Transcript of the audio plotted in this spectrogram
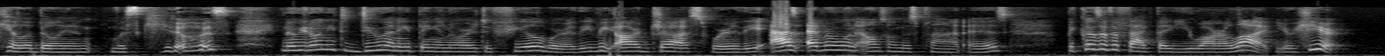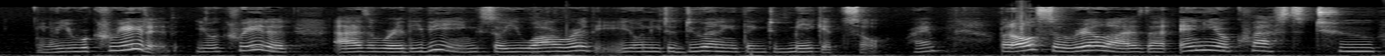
kill a billion mosquitoes. You know we don't need to do anything in order to feel worthy. We are just worthy as everyone else on this planet is because of the fact that you are alive. You're here you know, you were created. You were created as a worthy being, so you are worthy. You don't need to do anything to make it so, right? But also realize that in your quest to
